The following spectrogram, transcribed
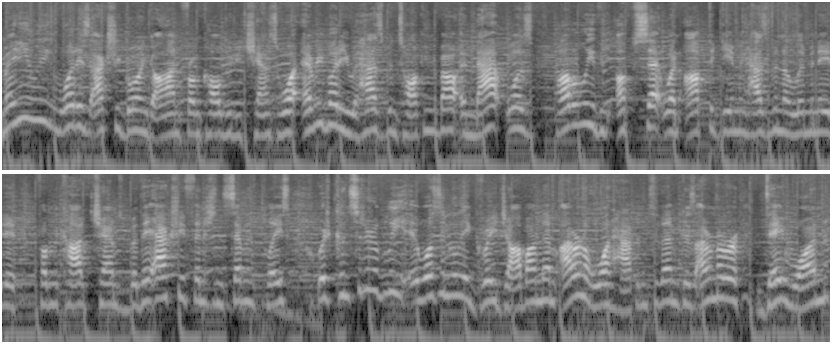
mainly what is actually going on from Call of Duty Champs, what everybody has been talking about, and that was probably the upset when Optic Gaming has been eliminated from the COD Champs, but they actually finished in 7th place, which considerably, it wasn't really a great job on them. I don't know what happened to them, because I remember day one,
